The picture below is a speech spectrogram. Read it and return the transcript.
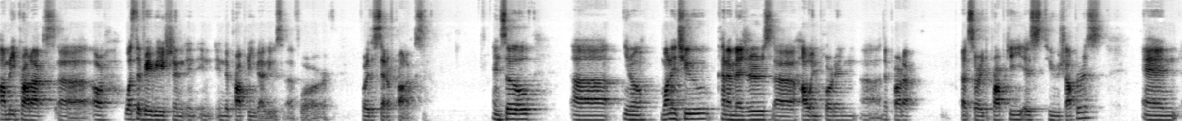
how many products uh, or what's the variation in, in, in the property values uh, for for the set of products. And so, uh, you know, one and two kind of measures uh, how important the product, uh, sorry, the property is to shoppers. And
